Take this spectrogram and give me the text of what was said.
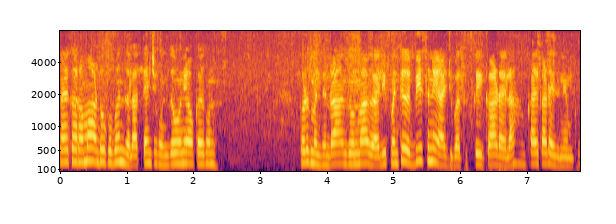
काय करा मा डोकं बंद झालं. त्यांच्याकडून जाऊन यावं काय करून परत म्हणते रान जाऊन मागं आली. पण तिथं बीच नाही अजिबातच काही काढायला. काय काढायचं नेमकं?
